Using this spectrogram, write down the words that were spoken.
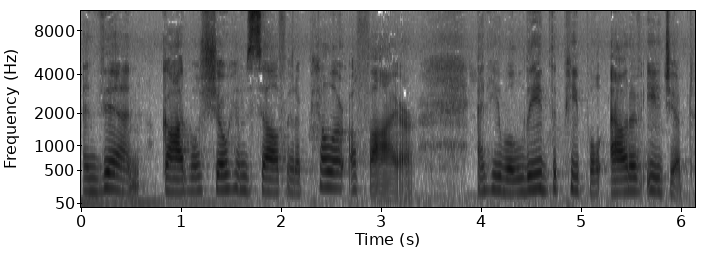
And then God will show himself in a pillar of fire, and he will lead the people out of Egypt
